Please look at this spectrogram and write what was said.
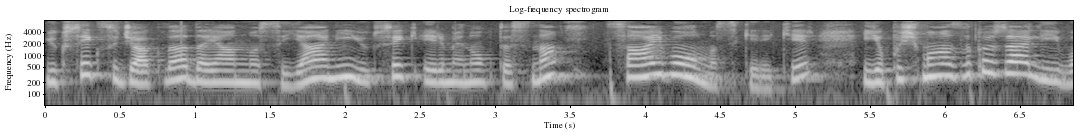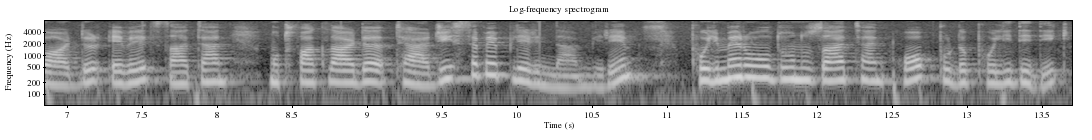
Yüksek sıcaklığa dayanması yani yüksek erime noktasına sahip olması gerekir. E, yapışmazlık özelliği vardır. Evet zaten mutfaklarda tercih sebeplerinden biri. Polimer olduğunu zaten hop burada poli dedik.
